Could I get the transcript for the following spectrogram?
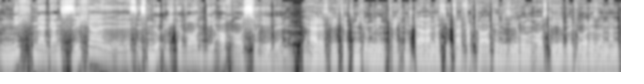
nicht mehr ganz sicher. Es ist möglich geworden, die auch auszuhebeln. Ja, das liegt jetzt nicht unbedingt technisch daran, dass die Zwei-Faktor-Authentisierung ausgehebelt wurde, sondern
